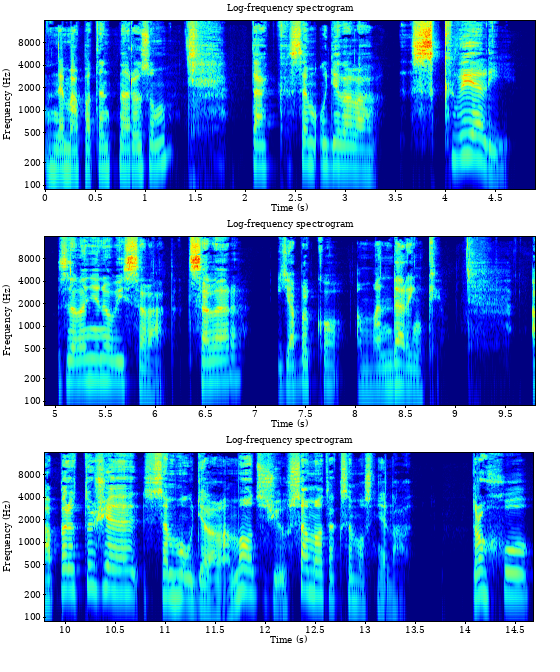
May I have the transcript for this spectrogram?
nemá patent na rozum, tak jsem udělala skvělý zeleninový salát. Celer, jablko a mandarinky. A protože jsem ho udělala moc, žiju sama, tak jsem ho snědla trochu,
